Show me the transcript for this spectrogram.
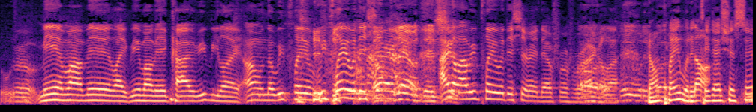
Bro, me and my man, like me and my man Kai, we be like, I don't know, we play, we play with this shit Don't right play now. with this I ain't gonna lie, we play with this shit right now for for. I ain't gonna lie. play with it, Don't play with it. No. Take that shit serious.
